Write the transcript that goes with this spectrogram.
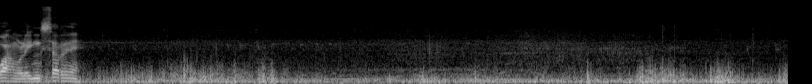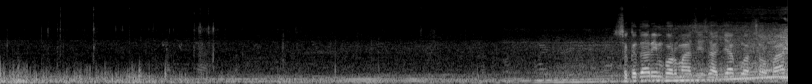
Wah, melingser nih. Sekedar informasi saja buat sobat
